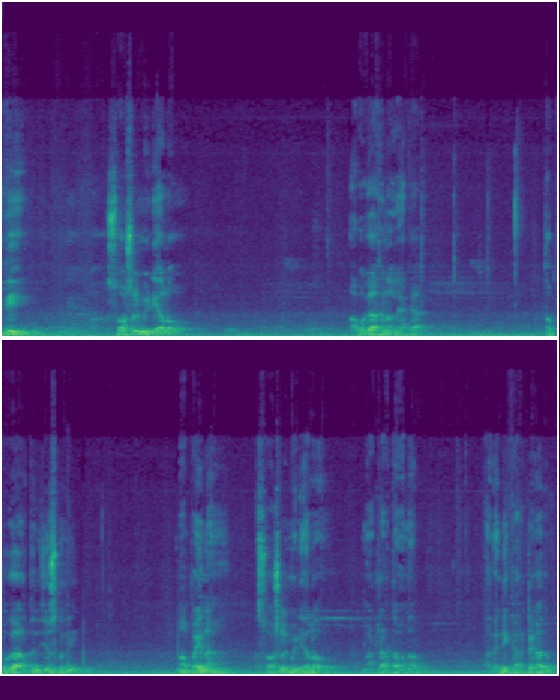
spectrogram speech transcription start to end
ఇది సోషల్ మీడియాలో అవగాహన లేక తప్పుగా అర్థం చేసుకుని మా పైన సోషల్ మీడియాలో మాట్లాడుతూ ఉన్నారు. అవన్నీ కరెక్ట్ కాదు.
